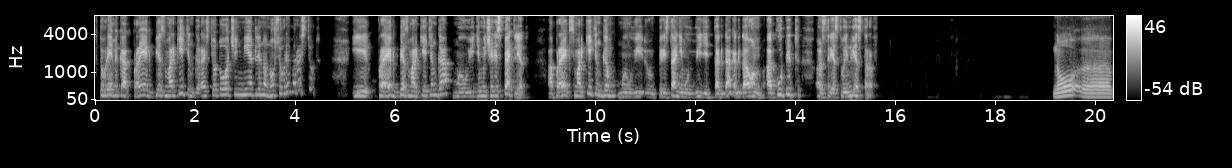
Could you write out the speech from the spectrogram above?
в то время как проект без маркетинга растет очень медленно, но все время растет. И проект без маркетинга мы увидим и через пять лет. А проект с маркетингом мы уви- перестанем увидеть тогда, когда он окупит э, средства инвесторов. Ну, э,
